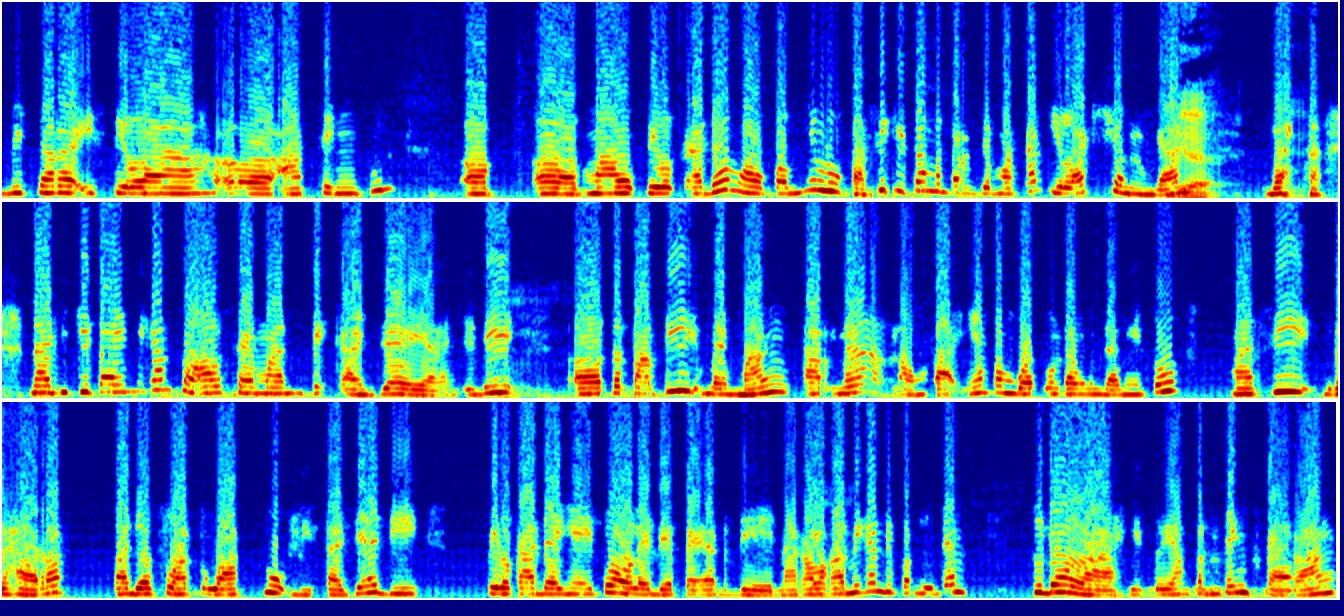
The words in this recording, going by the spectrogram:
bicara istilah eh, asing pun eh, eh, mau pilkada mau pemilu pasti kita menerjemahkan election kan. Iya. Nah, nah di kita ini kan soal semantik aja ya. Jadi Hmm. eh, tetapi memang karena nampaknya pembuat undang-undang itu masih berharap pada suatu waktu bisa jadi pilkadanya itu oleh DPRD. Nah kalau kami kan di Perludem sudahlah gitu. Yang penting sekarang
